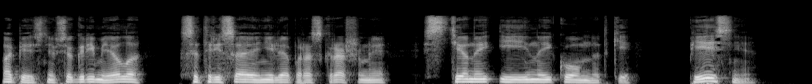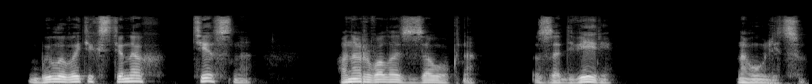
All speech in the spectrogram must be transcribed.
А песня все гремела, сотрясая нелепо раскрашенные стены иной комнатки. Песня. Было в этих стенах тесно. Она рвалась за окна, за двери, на улицу.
